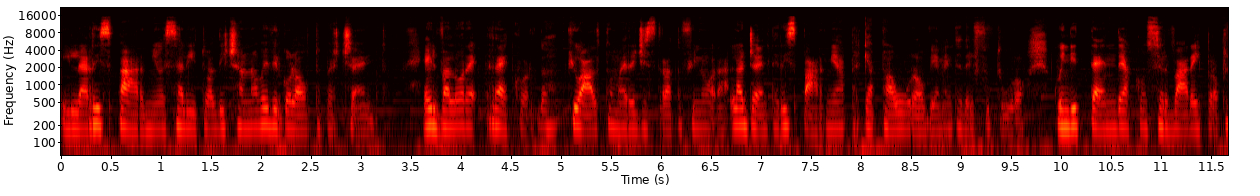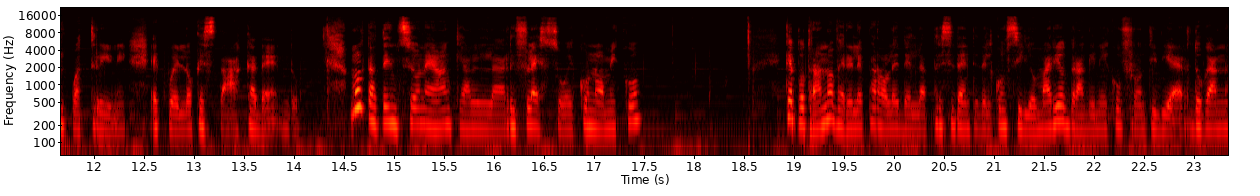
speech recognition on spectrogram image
il risparmio è salito al 19,8% è il valore record più alto mai registrato finora. La gente risparmia perché ha paura ovviamente del futuro, quindi tende a conservare i propri quattrini, è quello che sta accadendo. Molta attenzione anche al riflesso economico che potranno avere le parole del Presidente del Consiglio Mario Draghi nei confronti di Erdogan.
